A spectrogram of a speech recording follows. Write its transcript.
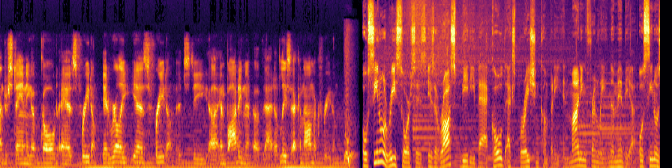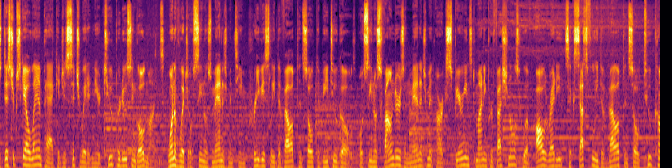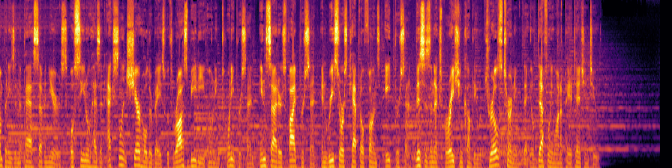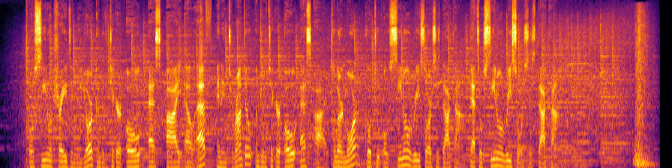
understanding of gold as freedom. It really is freedom. It's the uh, embodiment of that, at least economic freedom. Osino Resources is a Ross Beatty backed gold exploration company in mining friendly Namibia. Osino's district scale land package is situated near two producing gold mines, one of which Osino's management team previously developed and sold to B2 Gold. Osino's founders and management are experienced mining professionals who have already successfully developed and sold two companies in the past seven years. Osino has an excellent shareholder base with Ross Beatty owning 20%, insiders 5%, and resource capital funds 8%. This is an exploration company with drills turning that you'll definitely want to pay attention to. Osino trades in New York under the ticker OSILF and in Toronto under the ticker OSI. To learn more, go to osinoresources.com. That's osinoresources.com.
